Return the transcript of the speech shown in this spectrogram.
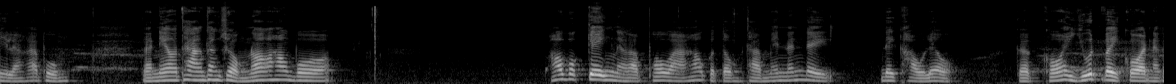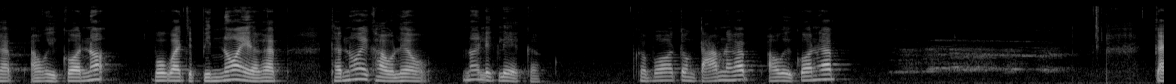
นี่แหละครับผมกับแนวทางทั้งช่องเนาะเฮาบ่เฮาบ่เก่งนะครับ เพราะว่าเฮาก็ต้องทำให้นั้นได้ได้เข้าแล้วก็ขอให้ยุดไว้ก่อนนะครับ เอาไว้ก่อนเนาะบ่ว่าจะเป็นน้อยล่ะครับ ถ้าน้อยเข้าแล้ว น้อยเล็กๆก็ก็บ่ต้องตามนะครับ เอาไว้ก่อนครับ ไกล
